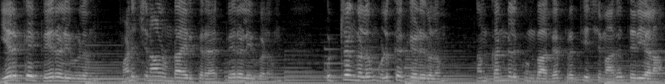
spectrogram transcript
இயற்கை பேரழிவுகளும் மனுஷனால் உண்டாயிருக்கிற பேரழிவுகளும் குற்றங்களும் ஒழுக்கக்கேடுகளும் நம் கண்களுக்கு முன்பாக பிரத்யட்சமாக தெரியலாம்.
